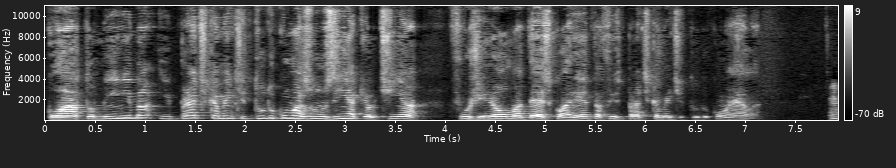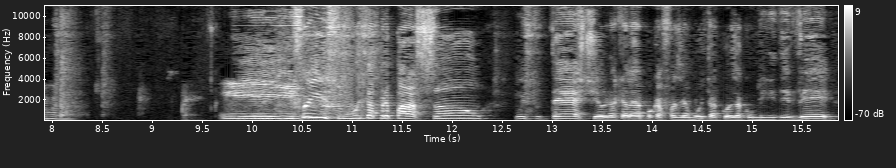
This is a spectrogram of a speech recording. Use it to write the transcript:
com a ato mínima e praticamente tudo com uma zoomzinha que eu tinha Fujinon, uma 1040, fiz praticamente tudo com ela. Uhum. E... e... foi isso, muita preparação, muito teste. Eu, naquela época, fazia muita coisa com mini DV,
